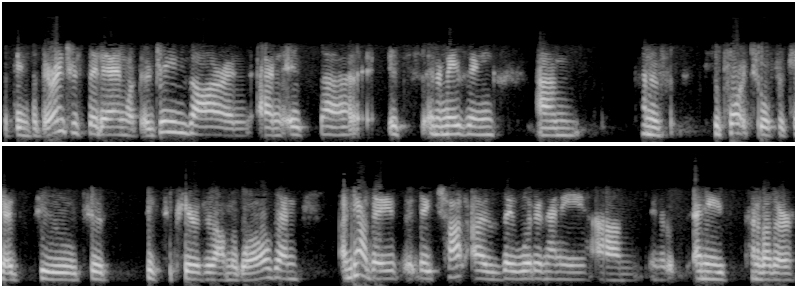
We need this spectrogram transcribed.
the things that they're interested in, what their dreams are, and and it's uh, it's an amazing um, kind of support tool for kids to to speak to peers around the world. And and yeah they they chat as they would in any um, you know any kind of other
